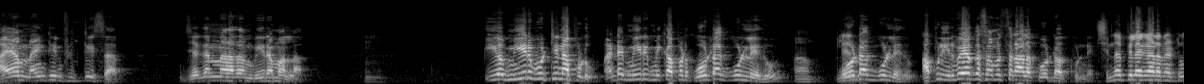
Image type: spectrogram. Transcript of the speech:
I am nineteen fifty sir. Jagannatham Veeramalla. ఇక మీరు పుట్టినప్పుడు అంటే మీరు మీకు అప్పుడు కోటాకు కూడా లేదు. కోటాకు కూడా లేదు. అప్పుడు ఇరవై ఒక్క సంవత్సరాల కోటాకు ఉండే. చిన్న పిల్లగాడు అన్నట్టు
